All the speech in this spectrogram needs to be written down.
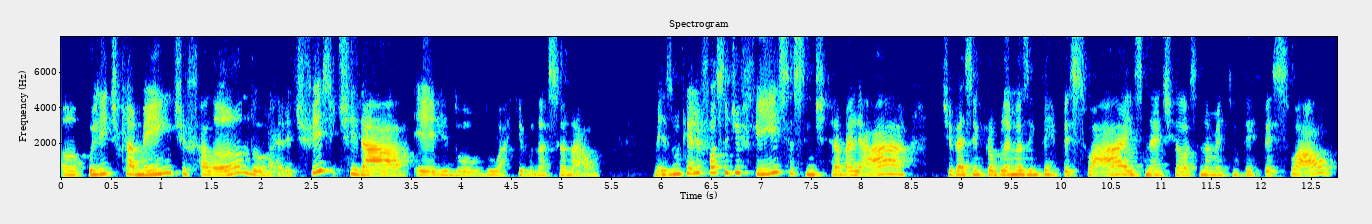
uh, politicamente falando, era difícil tirar ele do, do Arquivo Nacional. Mesmo que ele fosse difícil assim, de trabalhar, tivessem problemas interpessoais, né, de relacionamento interpessoal,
